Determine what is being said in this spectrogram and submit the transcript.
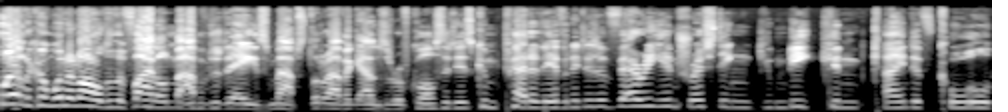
Welcome one and all to the final map of today's Maps Mapstravaganza. Of course, it is competitive and it is a very interesting, unique, and kind of cool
